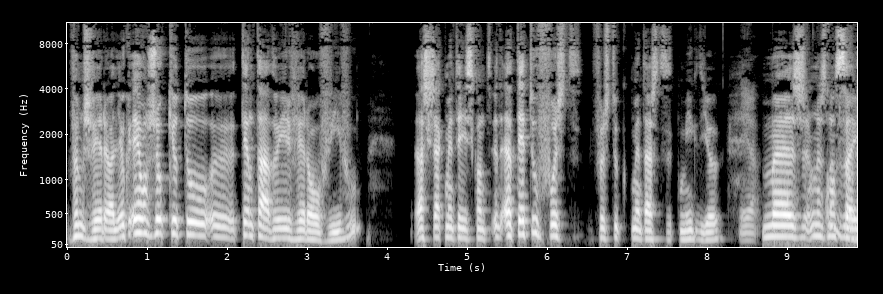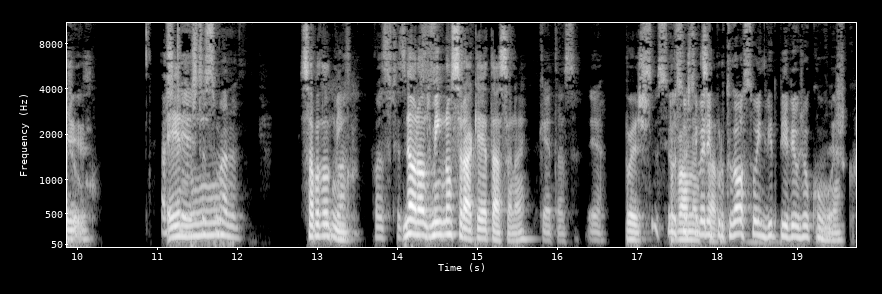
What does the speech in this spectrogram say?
Vamos ver, olha, é um jogo que eu estou uh, tentado a ir ver ao vivo. Acho que já comentei isso. Até tu foste foste tu que comentaste comigo, Diogo. Yeah. Mas, mas não sei. É Acho é que é esta no... semana. Sábado ou domingo? Não, não, domingo não será, que é a taça, não é? Que é a taça, yeah. Pois, se, se eu estiver em Portugal, sou indivíduo para ir ver o jogo convosco.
